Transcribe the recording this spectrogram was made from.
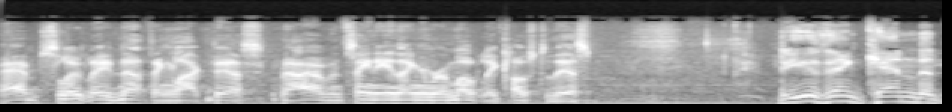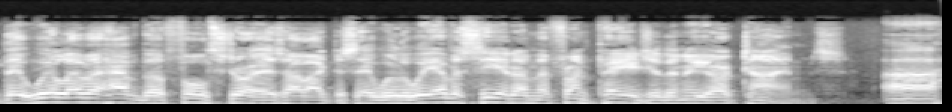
Absolutely nothing like this. I haven't seen anything remotely close to this. Do you think, Ken, that, that we'll ever have the full story, as I like to say? Will we ever see it on the front page of the New York Times? Uh,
